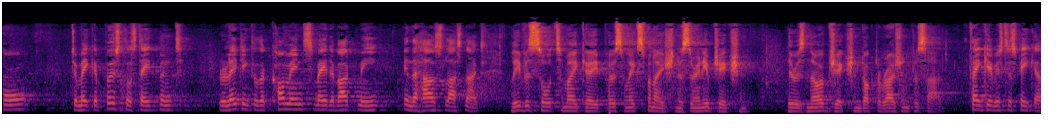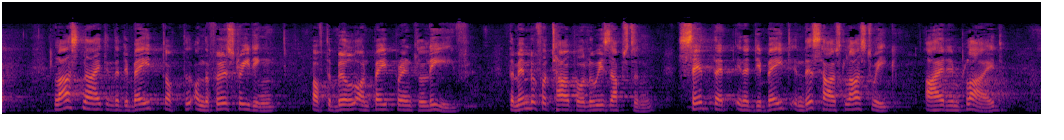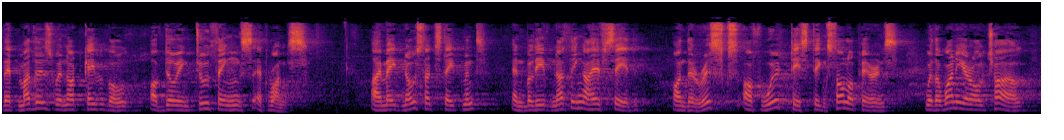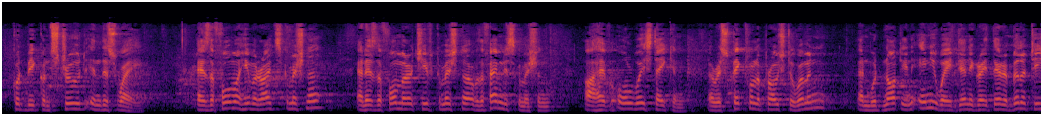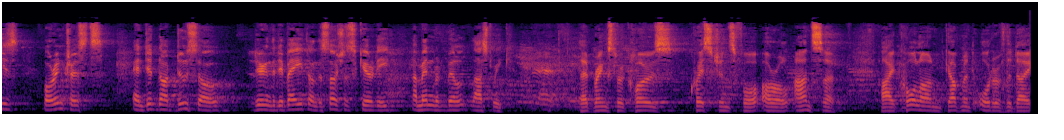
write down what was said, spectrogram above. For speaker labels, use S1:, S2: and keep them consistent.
S1: to make a personal statement relating to the comments made about me in the House last night.
S2: Leave has sought to make a personal explanation. Is there any objection? There is no objection. Dr. Rajen Prasad.
S1: Thank you, Mr. Speaker. Last night, in the debate the, on the first reading of the bill on paid parental leave, the member for Taupo, Louise Upston, said that in a debate in this House last week, I had implied that mothers were not capable of doing two things at once. I made no such statement and believe nothing I have said on the risks of work testing solo parents with a one year old child could be construed in this way. As the former Human Rights Commissioner and as the former Chief Commissioner of the Families Commission, I have always taken a respectful approach to women and would not in any way denigrate their abilities or interests and did not do so during the debate on the Social Security Amendment Bill last week.
S2: That brings to a close questions for oral answer. I call on Government Order of the Day.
